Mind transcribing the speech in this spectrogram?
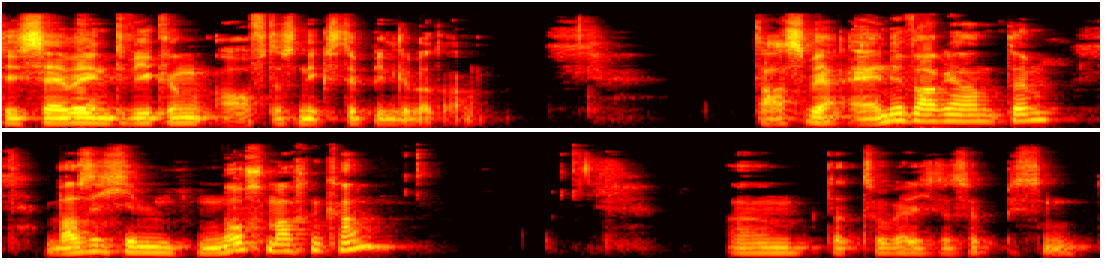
dieselbe Entwicklung auf das nächste Bild übertragen. Das wäre eine Variante. Was ich eben noch machen kann, ähm, dazu werde ich das ein bisschen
